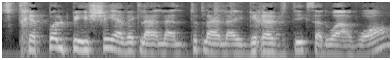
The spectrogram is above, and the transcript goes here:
tu traites pas le péché avec la, la toute la, la gravité que ça doit avoir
